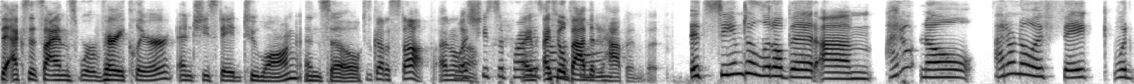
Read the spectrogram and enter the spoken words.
the exit signs were very clear, and she stayed too long, and so she's got to stop. I don't Was know. she I, surprised? I on feel the bad that it happened, but it seemed a little bit um i don't know i don't know if fake would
